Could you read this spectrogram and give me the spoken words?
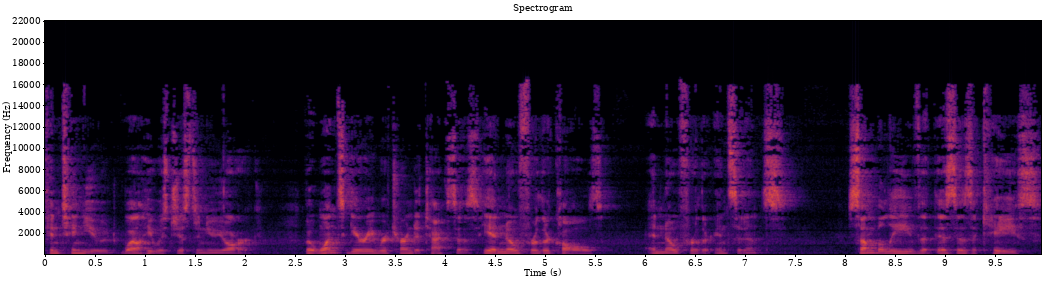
continued while he was just in New York. But once Gary returned to Texas, he had no further calls and no further incidents. Some believe that this is a case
